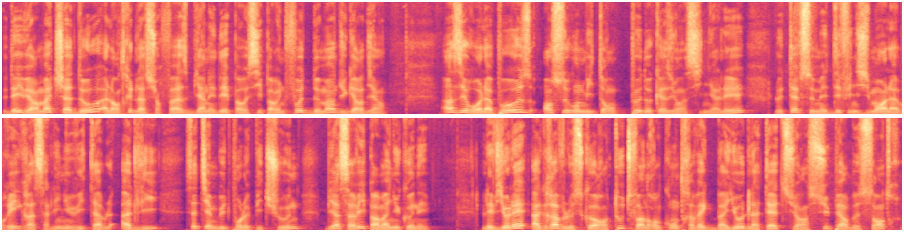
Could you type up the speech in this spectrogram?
de David Machado à l'entrée de la surface, bien aidé par aussi par une faute de main du gardien. 1-0 à la pause, en seconde mi-temps, peu d'occasions à signaler. Le TEF se met définitivement à l'abri grâce à l'inévitable Adli, 7 but pour le Pichoun, bien servi par Manu Koné. Les Violets aggravent le score en toute fin de rencontre avec Bayo de la tête sur un superbe centre,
